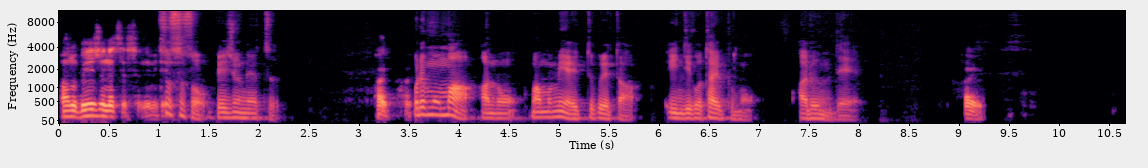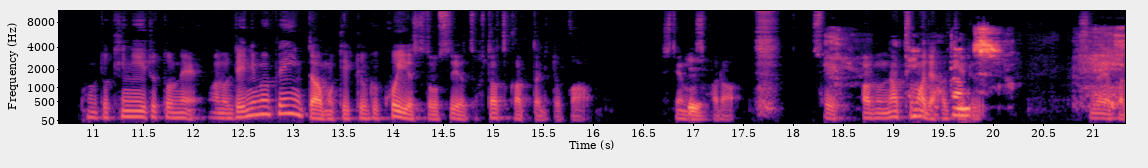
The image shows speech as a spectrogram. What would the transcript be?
あの、ベージュのやつですよね、みたいな。そうそうそう、ベージュのやつ。はい。はい。これもまあ、あの、マンマミヤ言ってくれたインディゴタイプもあるんで、はい。ほんと気に入るとね、あのデニムペインターも結局濃いやつと薄いやつ2つ買ったりとかしてますから、そう、あの夏まで履けるしなやか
